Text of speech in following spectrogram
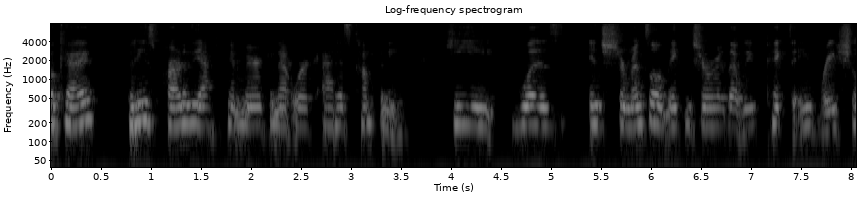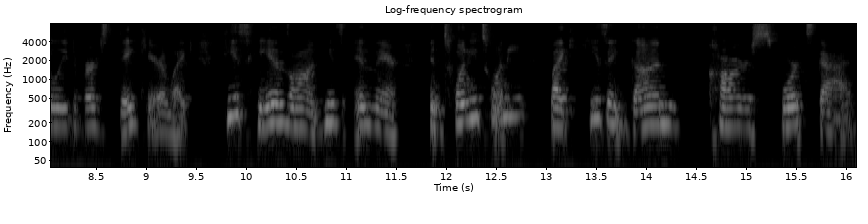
Okay. But he's part of the African American network at his company. He was instrumental in making sure that we picked a racially diverse daycare. Like he's hands on, he's in there. In 2020, like he's a gun, car, sports guy.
